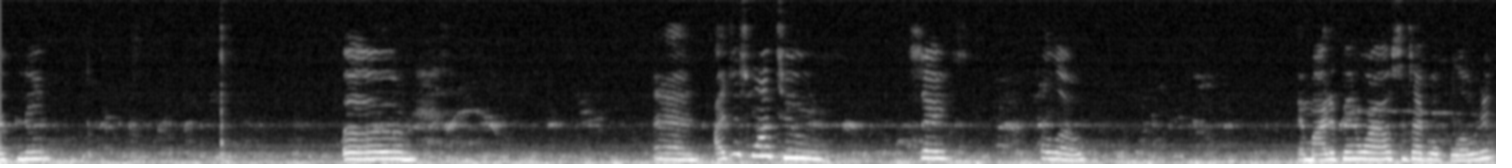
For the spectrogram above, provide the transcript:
you kind of like the. Um, and I just want to say hello. It might have been a while since I've uploaded.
